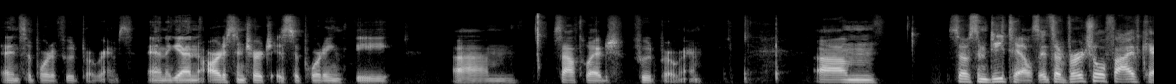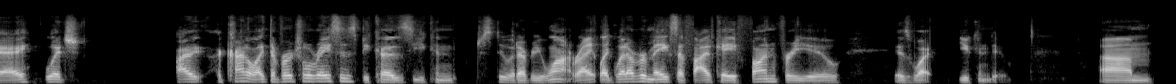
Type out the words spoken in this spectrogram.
and support of food programs. And again, Artisan Church is supporting the um, South Wedge food program. Um, so some details. It's a virtual 5K, which I, I kind of like the virtual races because you can just do whatever you want, right? Like whatever makes a 5K fun for you is what you can do. Um,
